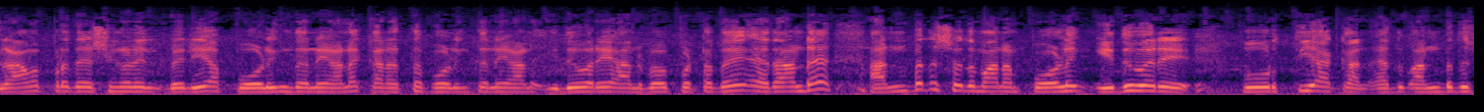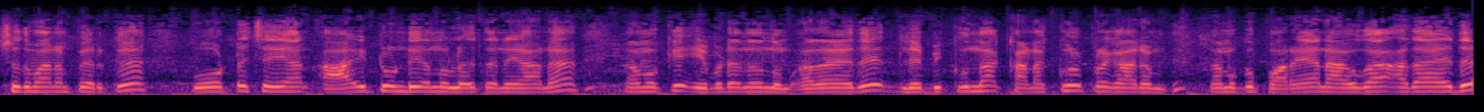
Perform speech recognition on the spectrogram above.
ഗ്രാമപ്രദേശങ്ങളിൽ വലിയ പോളിംഗ് തന്നെയാണ് കനത്ത പോളിംഗ് തന്നെയാണ് ഇതുവരെ അനുഭവപ്പെട്ടത്. ഏതാണ്ട് അൻപത് ശതമാനം പോളിംഗ് ഇതുവരെ പൂർത്തിയാക്കാൻ അത് അൻപത് ശതമാനം പേർക്ക് വോട്ട് ചെയ്യാൻ ആയിട്ടുണ്ട് എന്നുള്ളത് തന്നെയാണ് നമുക്ക് ഇവിടെ നിന്നും അതായത് ലഭിക്കുന്ന കണക്കുകൾ പ്രകാരം നമുക്ക് പറയാനാവുക. അതായത്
